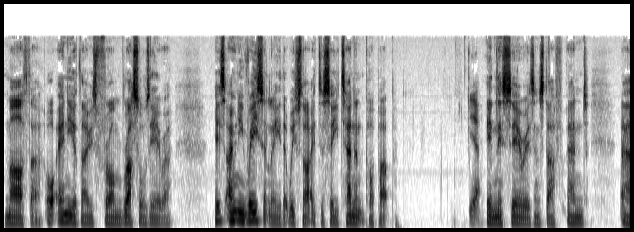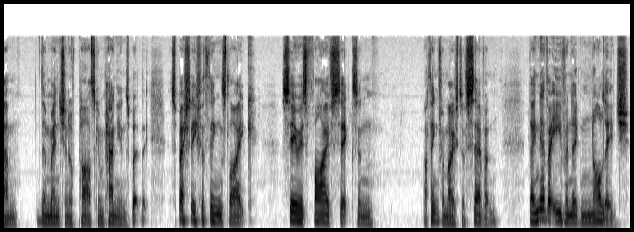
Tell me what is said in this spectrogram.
Martha or any of those from Russell's era. It's only recently that we've started to see Tennant pop up Yeah. in this series and stuff, and um, the mention of past companions, but th- especially for things like series five, six, and I think for most of seven, they never even acknowledge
